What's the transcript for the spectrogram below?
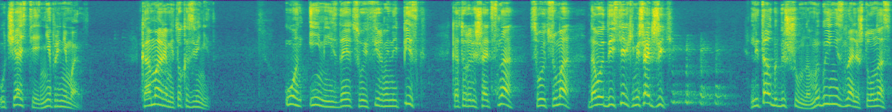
участия не принимают. Комарами только звенит. Он ими издает свой фирменный писк, который лишает сна, сводит с ума, доводит до истерики, мешает жить. Летал бы бесшумно, мы бы и не знали, что у нас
